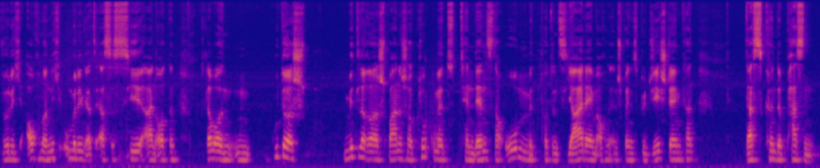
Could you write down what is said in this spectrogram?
würde ich auch noch nicht unbedingt als erstes Ziel einordnen. Ich glaube, ein guter mittlerer spanischer Club mit Tendenz nach oben, mit Potenzial, der eben auch ein entsprechendes Budget stellen kann, das könnte passen.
